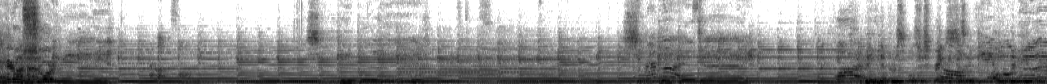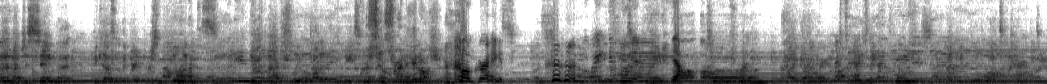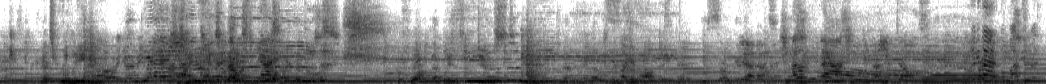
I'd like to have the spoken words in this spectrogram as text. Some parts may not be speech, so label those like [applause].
chord. I love the song. Some people live, some people die. Being in the Crucible is just great because of all the great people. And I'm not just saying that because of the great person filming this. There are actually a lot of amazing Christian's trying to hit on you. [laughs] Oh, great. [laughs] Wait, this moment. Yeah. Guy who Christian actually has a performed by people with lots of talent. And really That was performed that way, that's produced that way. It's like an office bit. He's so good. Yeah, no. I love that. No, you don't. Look at that voluptuous.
